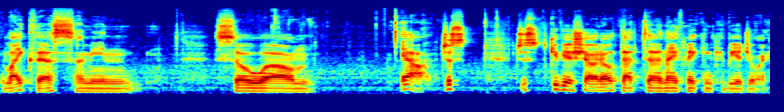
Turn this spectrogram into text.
like this. I mean, so, um, yeah, just, just give you a shout out that uh, knife making could be a joy.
